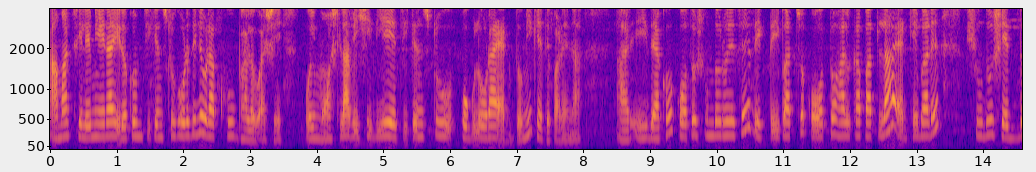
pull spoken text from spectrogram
আমার ছেলে মেয়েরা এরকম চিকেন স্টু করে দিলে ওরা খুব ভালোবাসে। ওই মশলা বেশি দিয়ে চিকেন স্টু ওগুলো ওরা একদমই খেতে পারে না। আর এই দেখো কত সুন্দর হয়েছে, দেখতেই পাচ্ছ কত হালকা পাতলা, একেবারে শুধু সেদ্ধ।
